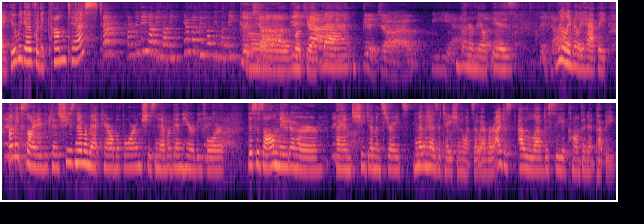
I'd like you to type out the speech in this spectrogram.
Okay, here we go for the come test. Come, come to me, puppy, puppy. Here, puppy, puppy, puppy. Good Oh, job. Good look job. at that. Good job. Yeah. Buttermilk is. Really, really happy. I'm excited because she's never met Carol before and she's never been here before. This is all new to her and she demonstrates no hesitation whatsoever. I just, I love to see a confident puppy.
